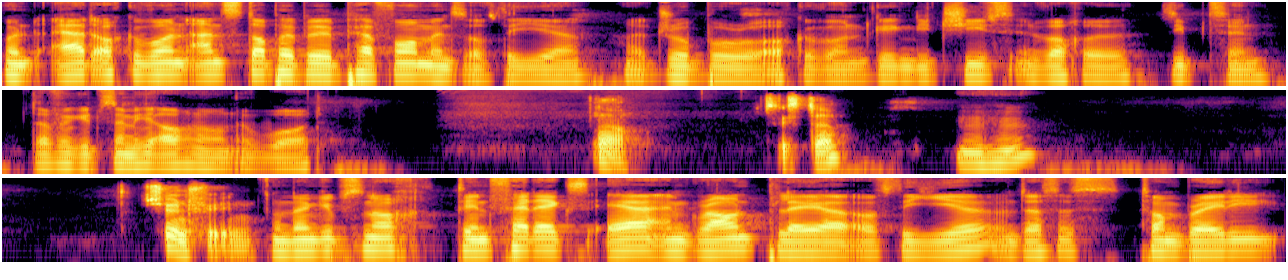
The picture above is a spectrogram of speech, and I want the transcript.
Und er hat auch gewonnen Unstoppable Performance of the Year. Hat Joe Burrow auch gewonnen. Gegen die Chiefs in Woche 17. Dafür gibt's nämlich auch noch einen Award. Ja, siehst du? Mhm. Schön für ihn. Und dann gibt's noch den FedEx Air and Ground Player of the Year. Und das ist Tom Brady.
